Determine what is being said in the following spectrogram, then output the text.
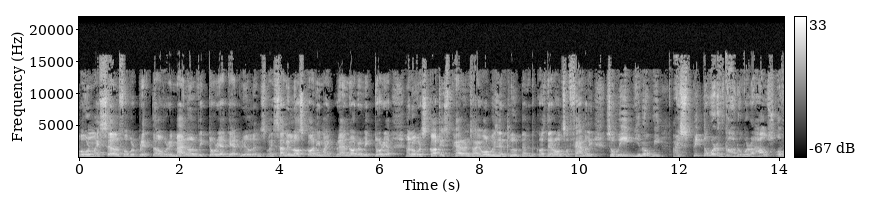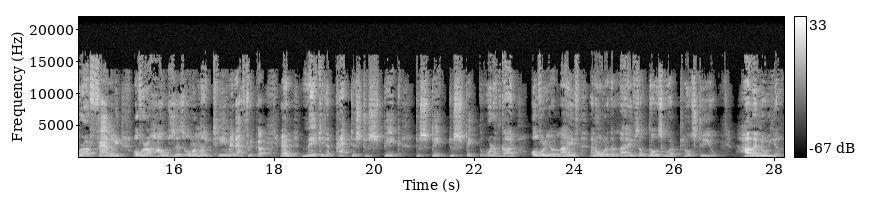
over myself, over Britta, over Emmanuel, Victoria, Gabriel, and my son in law, Scotty, my granddaughter, Victoria, and over Scotty's parents. I always include them because they're also family. So we, you know, we, I speak the Word of God over our house, over our family, over our houses, over my team in Africa, and make it a practice to speak, to speak, to speak the Word of God over your life and over the lives of those who are close to you. Hallelujah.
